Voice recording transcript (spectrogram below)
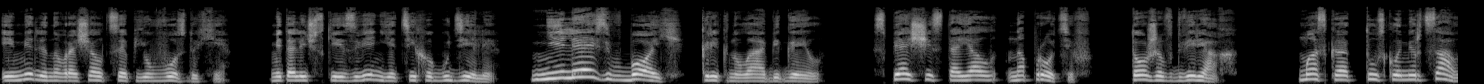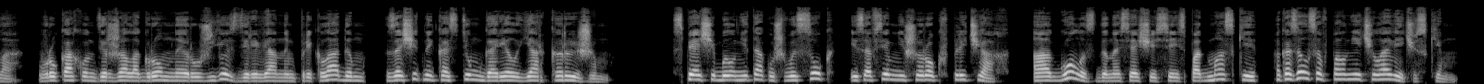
и медленно вращал цепью в воздухе. Металлические звенья тихо гудели. «Не лезь в бой!» — крикнула Абигейл. Спящий стоял напротив, тоже в дверях. Маска тускло мерцала, в руках он держал огромное ружье с деревянным прикладом, защитный костюм горел ярко-рыжим. Спящий был не так уж высок и совсем не широк в плечах, а голос, доносящийся из-под маски, оказался вполне человеческим,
